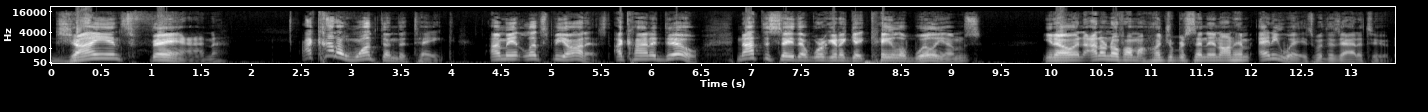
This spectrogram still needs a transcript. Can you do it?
Giants fan, I kind of want them to tank. I mean, let's be honest. I kind of do. Not to say that we're going to get Caleb Williams, you know, and I don't know if I'm 100% in on him anyways with his attitude.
